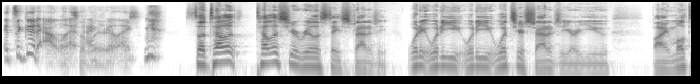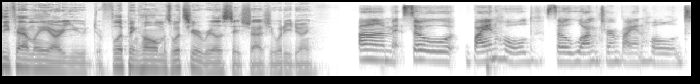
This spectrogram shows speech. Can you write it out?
it's a good outlet. I feel like. so tell us tell us your real estate strategy. What do what do you what do you what's your strategy? Are you buying multifamily? Are you flipping homes? What's your real estate strategy? What are you doing? Um, so buy and hold, so long-term buy and hold,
